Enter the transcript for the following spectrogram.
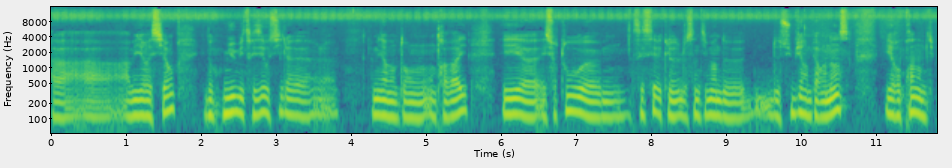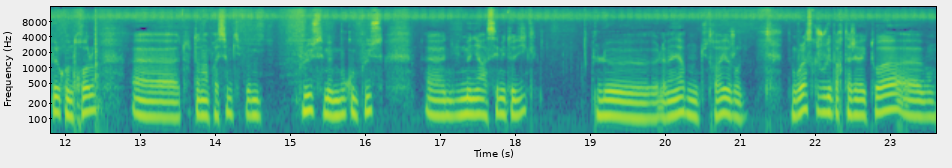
à, à, meilleur escient et donc mieux maîtriser aussi la manière dont on, travaille et, euh, surtout euh, cesser avec le, sentiment de, de, subir en permanence et reprendre un petit peu le contrôle euh, tout en appréciant un petit peu plus et même beaucoup plus d'une manière assez méthodique le, la manière dont tu travailles aujourd'hui. Donc voilà ce que je voulais partager avec toi. bon,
